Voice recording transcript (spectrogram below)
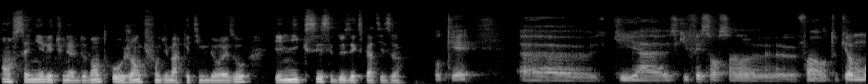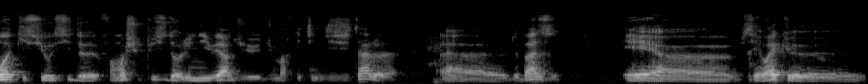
enseigner les tunnels de vente aux gens qui font du marketing de réseau et mixer ces deux expertises-là. Ok. Euh, qui a, ce qui fait sens. Hein, euh, en tout cas, moi qui suis aussi de. Enfin, moi, je suis plus dans l'univers du, du, marketing digital euh, de base. Et c'est vrai que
